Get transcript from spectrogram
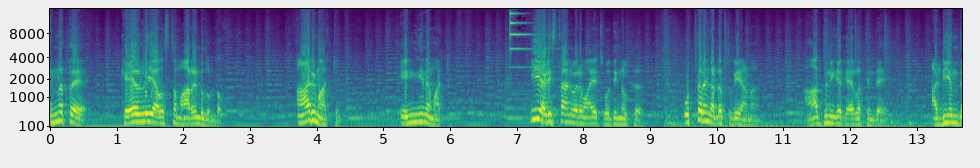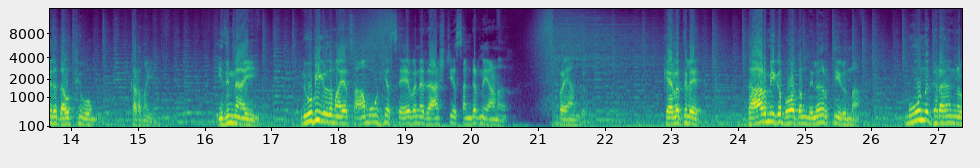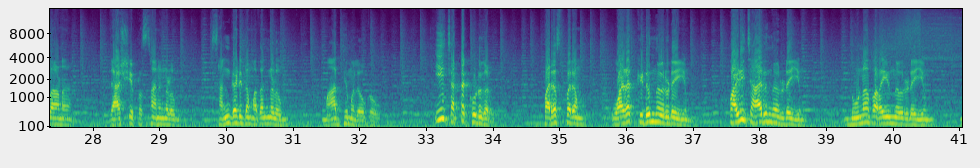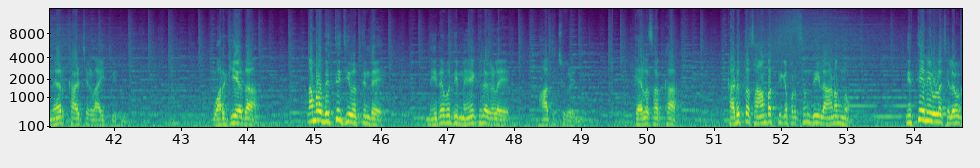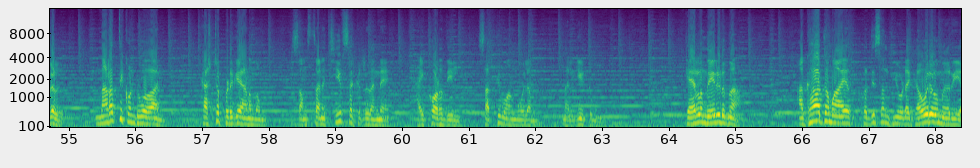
ഇന്നത്തെ കേരളീയ അവസ്ഥ മാറേണ്ടതുണ്ടോ? ആര് മാറ്റും? എങ്ങനെ മാറ്റും? ഈ അടിസ്ഥാനപരമായ ചോദ്യങ്ങൾക്ക് ഉത്തരം കണ്ടെത്തുകയാണ് ആധുനിക കേരളത്തിന്റെ അടിയന്തര ദൗത്യവും കടമയും. ഇതിനായി രൂപീകൃതമായ സാമൂഹ്യ സേവന രാഷ്ട്രീയ സംഘടനയാണ് പ്രയാങ്കൾ കേരളത്തിലെ ധാർമ്മിക ബോധം നിലനിർത്തിയിരുന്ന മൂന്ന് ഘടകങ്ങളാണ് രാഷ്ട്രീയ പ്രസ്ഥാനങ്ങളും സംഘടിത മതങ്ങളും മാധ്യമ ലോകവും. ഈ ചട്ടക്കൂടുകൾ പരസ്പരം വഴക്കിടുന്നവരുടെയും പഴി ചാരുന്നവരുടെയും നുണ പറയുന്നവരുടെയും നേർക്കാഴ്ചകളായിത്തീരുന്നു. വർഗീയത നമ്മുടെ നിത്യജീവിതത്തിന്റെ നിരവധി മേഖലകളെ ബാധിച്ചു കഴിഞ്ഞു. കേരള സർക്കാർ കടുത്ത സാമ്പത്തിക പ്രതിസന്ധിയിലാണെന്നും നിത്യേനയുള്ള ചെലവുകൾ നടത്തിക്കൊണ്ടുപോകാൻ കഷ്ടപ്പെടുകയാണെന്നും സംസ്ഥാന ചീഫ് സെക്രട്ടറി തന്നെ ഹൈക്കോടതിയിൽ സത്യവാങ്മൂലം നൽകിയിട്ടുമുണ്ട്. കേരളം നേരിടുന്ന അഗാധമായ പ്രതിസന്ധിയുടെ ഗൗരവമേറിയ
